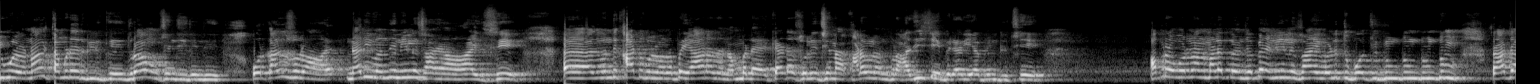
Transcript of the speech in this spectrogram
இவ்வளோ நாள் தமிழர்களுக்கு துரோகம் செஞ்சுட்டு இருந்தது ஒரு கதை சொல்லுவாங்க நரி வந்து நீல சாயம் ஆயிடுச்சு. அது வந்து காட்டுக்குள்ள வந்தப்போ யாரும் அதை நம்மளை கேட்டால் சொல்லிடுச்சு நான் கடவுள் அனுப்புகிறேன் அதிசய பிறவி அப்படின்ட்டுச்சு அப்புறம் ஒரு நாள் மழை பெஞ்சப்ப நீல சாய் வெளுத்து போச்சு டும் டும் டும் டும். ராஜா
